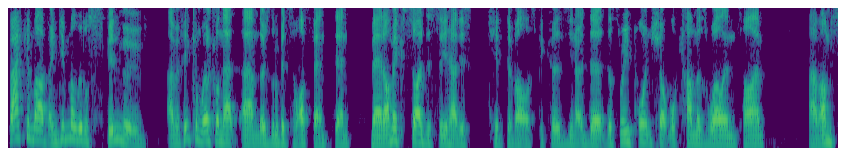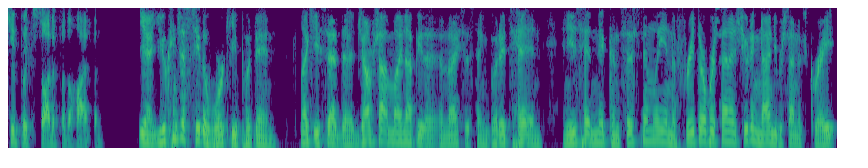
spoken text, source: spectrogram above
back him up and give him a little spin move. Um, if he can work on that, um, those little bits of offense, then man, I'm excited to see how this kid develops because you know the the three point shot will come as well in time. Um, I'm super excited for the hyphen. Yeah, you can just see the work he put in like you said, the jump shot might not be the nicest thing, but it's hitting, and he's hitting it consistently. And the free throw percentage, shooting ninety percent is great.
